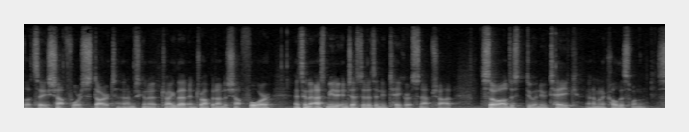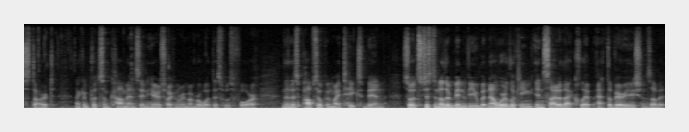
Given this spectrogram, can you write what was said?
let's say shot four start, and I'm just gonna drag that and drop it onto shot four, and it's gonna ask me to ingest it as a new take or a snapshot. So I'll just do a new take, and I'm gonna call this one start. I can put some comments in here so I can remember what this was for. And then this pops open my takes bin. So it's just another bin view, but now we're looking inside of that clip at the variations of it.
